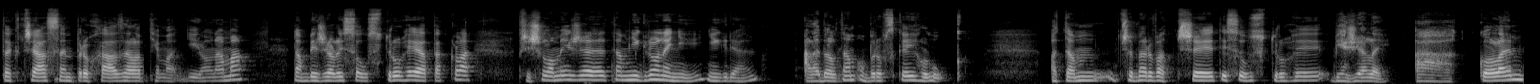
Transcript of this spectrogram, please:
tak třeba jsem procházela těma dílnama, tam běžely soustruhy a takhle. Přišlo mi, že tam nikdo není, nikde, ale byl tam obrovský hluk. A tam třeba dva, tři ty soustruhy běžely. A kolem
